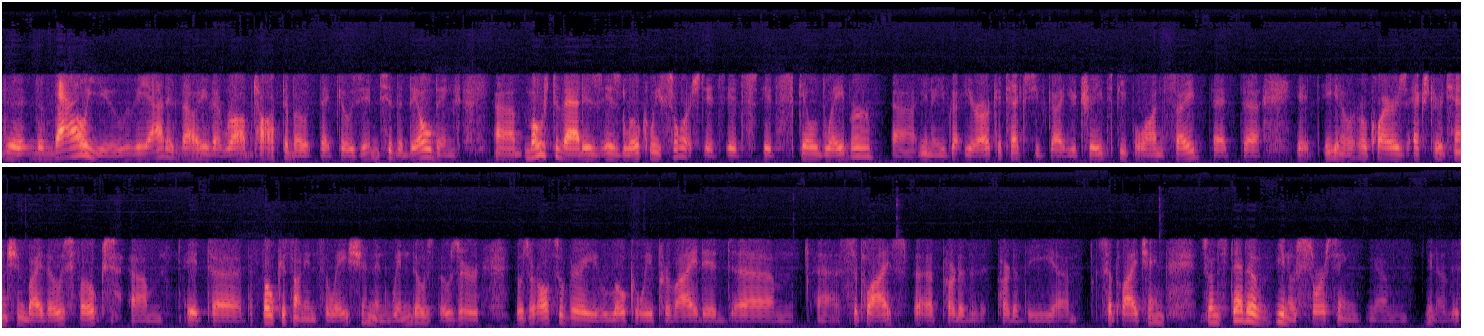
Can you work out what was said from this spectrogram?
the the value, the added value that Rob talked about that goes into the buildings, uh, most of that is is locally sourced. It's it's it's skilled labor. Uh, you know, you've got your architects, you've got your tradespeople on site that uh, it you know it requires extra attention by those folks. Um, it uh, the focus on insulation and windows; those are those are also very locally provided um, uh, supplies, uh, part of the, part of the um, supply chain. So instead of you know sourcing um, you know this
